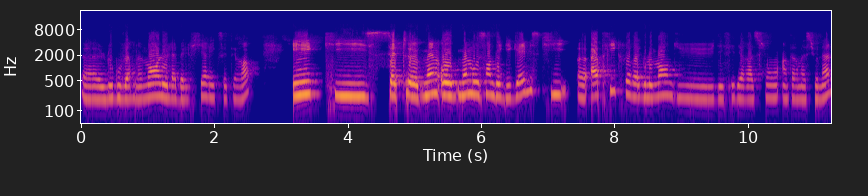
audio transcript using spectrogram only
le gouvernement, le label Fier, etc et qui, même, au, sein des Gay Games, qui euh, appliquent le règlement des fédérations internationales,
